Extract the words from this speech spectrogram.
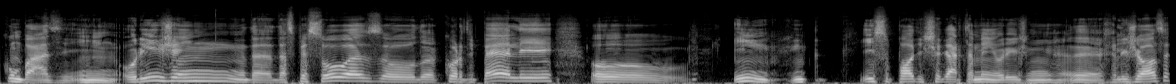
com base em origem da, das pessoas ou da cor de pele ou em, em isso pode chegar também à origem é, religiosa.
